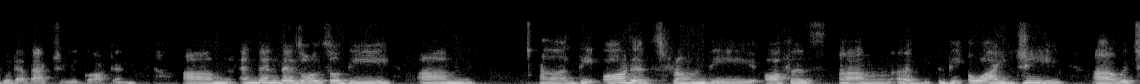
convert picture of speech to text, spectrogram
would have actually gotten. Um, and then there's also the um, uh, the audits from the office, um, uh, the OIG, uh, which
